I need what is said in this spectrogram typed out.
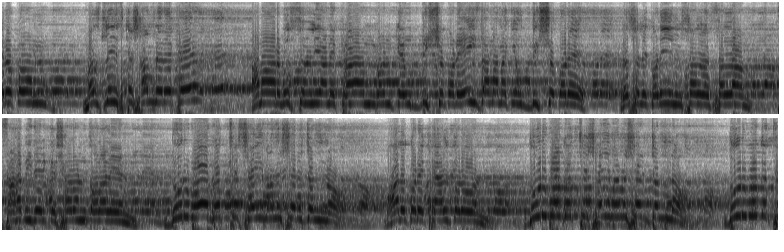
এরকম মজলিসকে সামনে রেখে আমার মুসল্লিয়ানে ক্রামগণকে উদ্দেশ্য করে, এই জামানাকে উদ্দেশ্য করে রসুল করিম সাল্লাহ সাল্লাম সাহাবিদেরকে স্মরণ করালেন। দুর্ভোগ হচ্ছে সেই মানুষের জন্য। ভালো করে খেয়াল করুন। দুর্ভোগ হচ্ছে সেই মানুষের জন্য। দুর্ভোগ হচ্ছে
